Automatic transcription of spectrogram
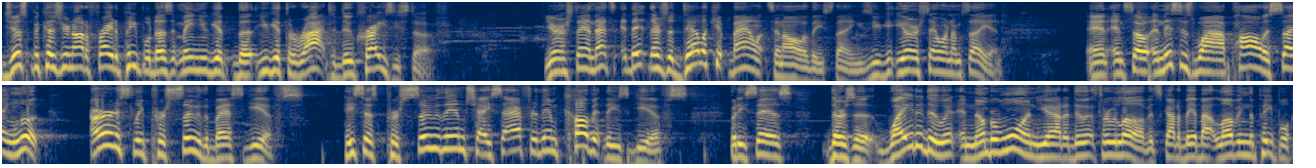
just because you're not afraid of people doesn't mean you get the, you get the right to do crazy stuff. You understand? That's, there's a delicate balance in all of these things. You, you understand what I'm saying? And, and so, and this is why Paul is saying, look, earnestly pursue the best gifts. He says, pursue them, chase after them, covet these gifts. But he says, there's a way to do it, and number one, you got to do it through love. It's got to be about loving the people.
